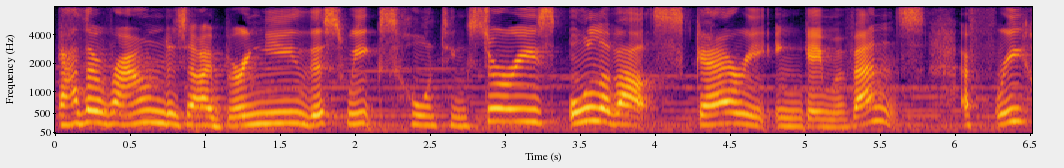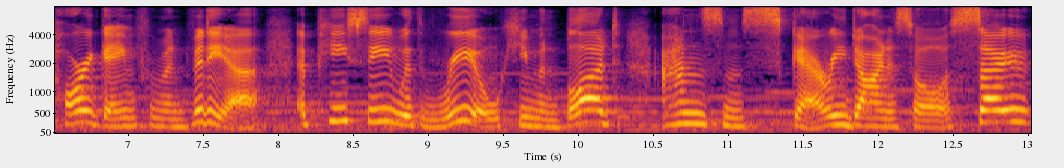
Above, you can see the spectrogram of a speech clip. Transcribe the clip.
Gather round as I bring you this week's haunting stories all about scary in-game events, a free horror game from Nvidia, a PC with real human blood, and some scary dinosaurs. So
